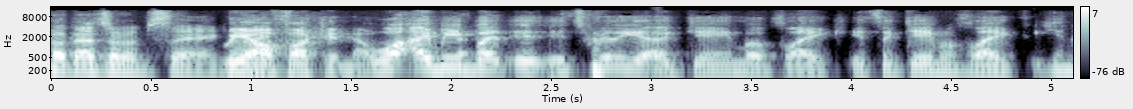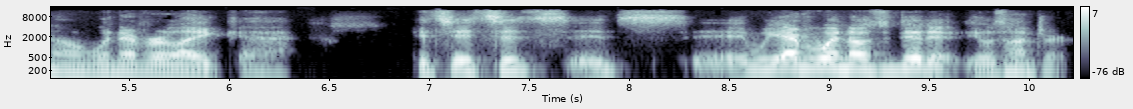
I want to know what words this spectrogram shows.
no, that's what I'm saying. we all fucking know. Well, I mean, but it, it's really a game of like it's a game of like you know whenever like uh, it's it's it's it's eh, we everyone knows who did it. It was Hunter.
